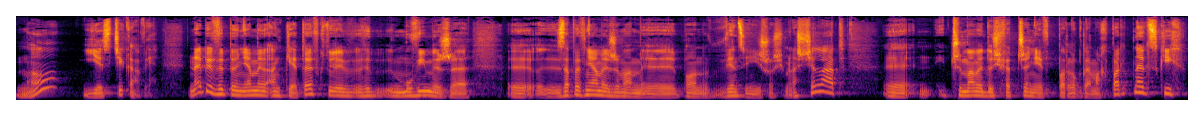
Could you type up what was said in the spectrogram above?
no, jest ciekawie. Najpierw wypełniamy ankietę, w której mówimy, że y, zapewniamy, że mamy więcej niż 18 lat, y, czy mamy doświadczenie w programach partnerskich,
